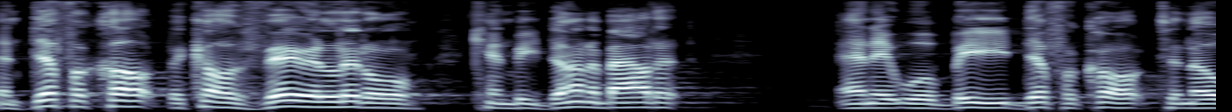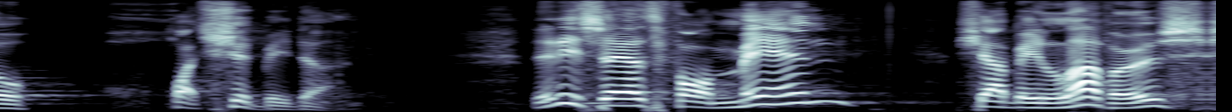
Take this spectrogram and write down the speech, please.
and difficult because very little can be done about it, and it will be difficult to know what should be done. Then he says, For men shall be lovers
